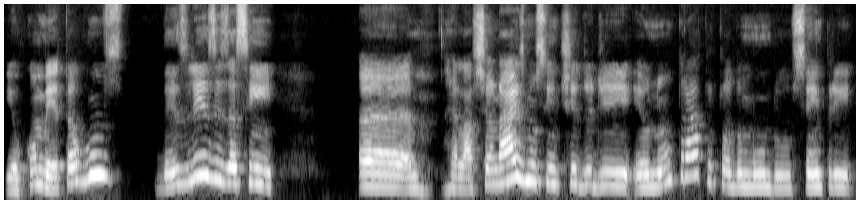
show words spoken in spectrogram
E eu cometo alguns deslizes assim, uh, relacionais, no sentido de eu não trato todo mundo sempre.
